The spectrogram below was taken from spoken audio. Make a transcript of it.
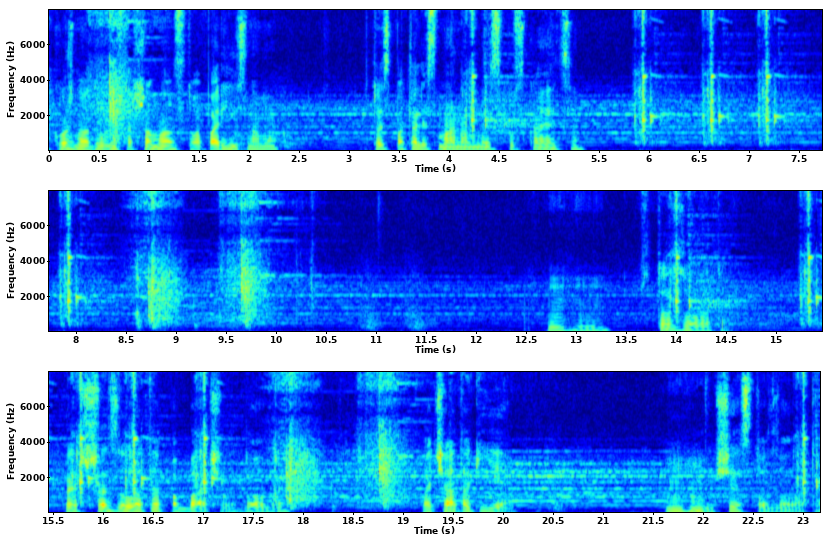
У Кожного дивлюся шаманство по-різному. Хтось по талісманам вниз спускається. Угу. 100 золота. Перше золото побачили, добре. Початок є. Угу, ще 100 золота.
